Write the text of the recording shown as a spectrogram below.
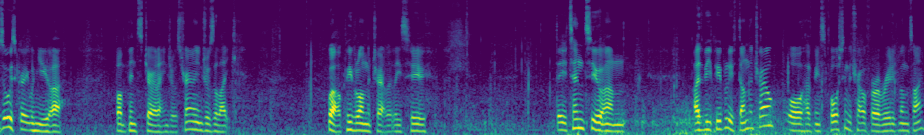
It's always great when you uh, bump into trail angels. Trail angels are like, well, people on the trail at least who they tend to um, either be people who've done the trail or have been supporting the trail for a really long time,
